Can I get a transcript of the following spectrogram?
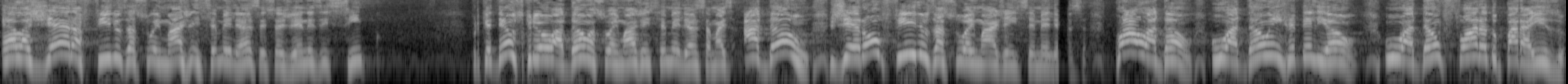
ela gera filhos à sua imagem e semelhança, isso é Gênesis 5. Porque Deus criou Adão à sua imagem e semelhança, mas Adão gerou filhos à sua imagem e semelhança. Qual Adão? O Adão em rebelião, o Adão fora do paraíso,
